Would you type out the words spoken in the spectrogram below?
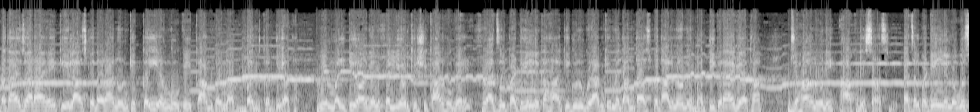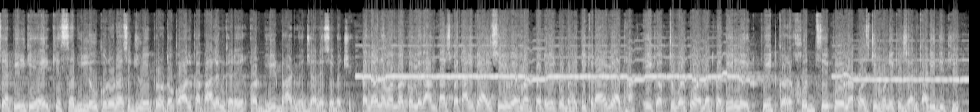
बताया जा रहा है कि इलाज के दौरान उनके कई अंगों के काम करना बंद कर दिया था। वे मल्टी ऑर्गन फेल्योर के शिकार हो गए। फराजिल पटेल ने कहा कि गुरुग्राम के मेदांता अस्पताल में उन्हें भर्ती कराया गया था, जहाँ उन्होंने आखिरी सांस ली। फैजल पटेल ने लोगों से अपील की है कि सभी लोग कोरोना से जुड़े प्रोटोकॉल का पालन करें और भीड़ भाड़ में जाने से बचें। 15 नवंबर को मेदांता अस्पताल के आईसीयू में अहमद पटेल को भर्ती कराया गया था। एक अक्टूबर को अहमद पटेल ने एक ट्वीट कर खुद से कोरोना पॉजिटिव होने की जानकारी दी थी।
